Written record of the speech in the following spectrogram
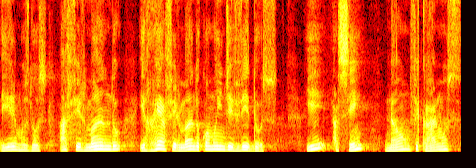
e irmos nos afirmando e reafirmando como indivíduos. E assim não ficarmos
